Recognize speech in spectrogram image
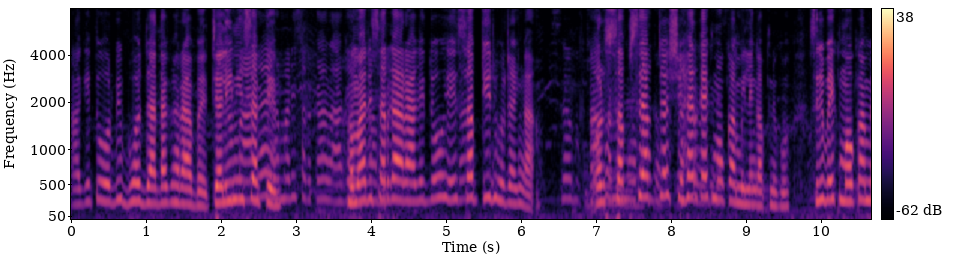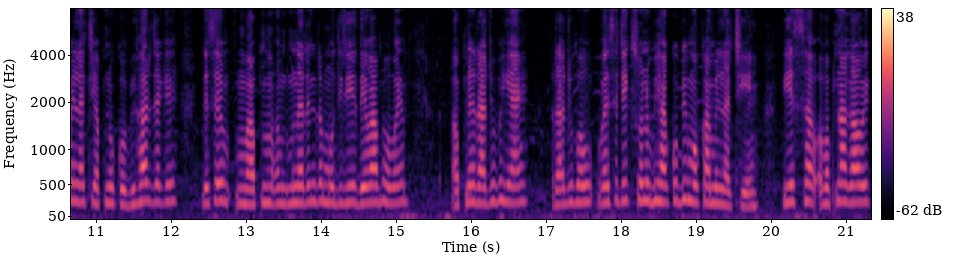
आगे तो और भी बहुत ज़्यादा खराब है चल ही नहीं सकते। हमारी सरकार आ गई हमारी सरकार आ गई तो ये सब चीज़ हो जाएगा। सब और सबसे अच्छा शहर का एक मौका मिलेगा अपने को। सिर्फ़ एक मौका मिलना चाहिए अपनों को भी हर जगह। जैसे नरेंद्र मोदी जी देवा भाव है अपने राजू भैया हैं। राजू भाऊ वैसे एक सोनू भैया को भी मौका मिलना चाहिए। ये सब अब अपना गाँव एक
